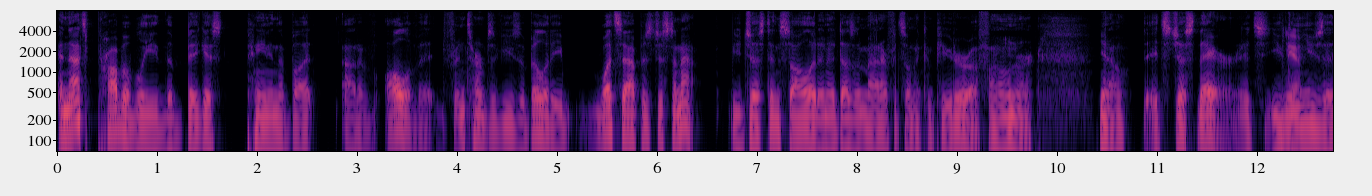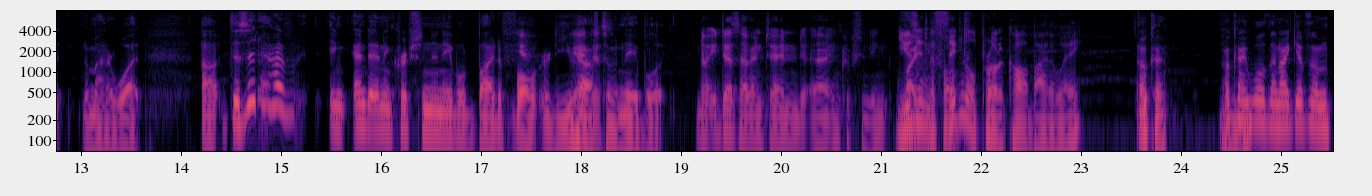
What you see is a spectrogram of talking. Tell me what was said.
and that's probably the biggest pain in the butt out of all of it in terms of usability. WhatsApp is just an app. You just install it, and it doesn't matter if it's on a computer, a phone, or you know, it's just there. It's you can Yeah. use it no matter what. Uh, does it have end-to-end encryption enabled by default, Yeah. or do you Yeah, have to enable it? No, it does have end-to-end uh, encryption in, by Using the. Signal protocol, by the way. Okay. Mm-hmm. Okay. Well, then I give them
